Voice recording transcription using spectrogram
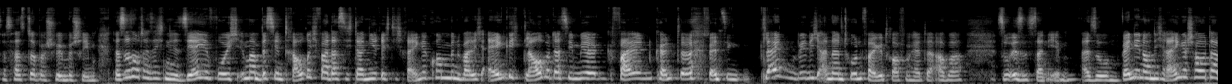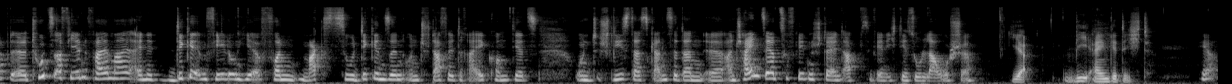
Das hast du aber schön beschrieben. Das ist auch tatsächlich eine Serie, wo ich immer ein bisschen traurig war, dass ich da nie richtig reingekommen bin, weil ich eigentlich glaube, dass sie mir gefallen könnte, wenn sie einen kleinen wenig anderen Tonfall getroffen hätte. Aber so ist es dann eben. Also, wenn ihr noch nicht reingeschaut habt, äh, tut's auf jeden Fall mal. Eine dicke Empfehlung hier von Max zu Dickinson und Staffel 3 kommt jetzt und schließt das Ganze dann äh, anscheinend sehr zufriedenstellend ab, wenn ich dir so lausche. Ja, wie ein Gedicht. Ja,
